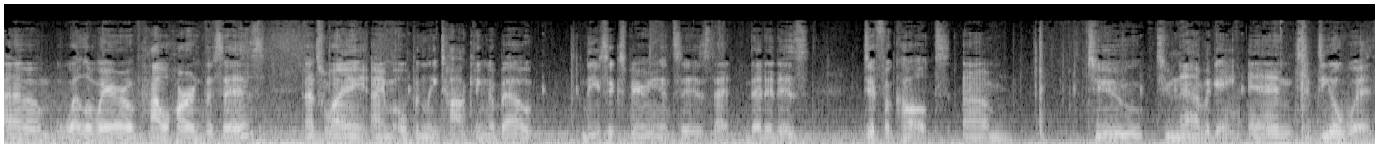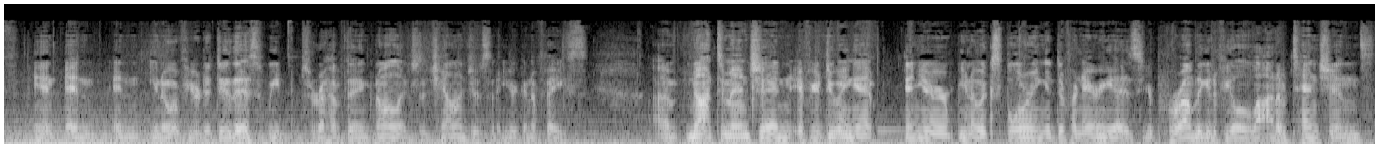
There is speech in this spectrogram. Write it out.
I'm well aware of how hard this is. That's why i'm openly talking about these experiences that that it is difficult um, to to navigate and to deal with. And and and you know if you're to do this we sort of have to acknowledge the challenges that you're going to face. Um, not to mention if you're doing it and you're you know exploring in different areas you're probably going to feel a lot of tensions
